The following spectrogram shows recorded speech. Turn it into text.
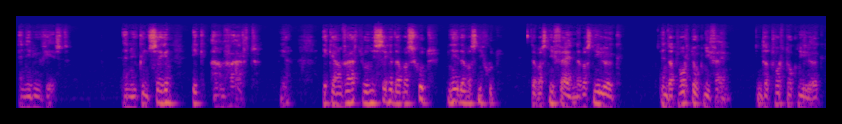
en in uw geest. En u kunt zeggen, ik aanvaard. Ja? Ik aanvaard wil niet zeggen, dat was goed. Nee, dat was niet goed. Dat was niet fijn, dat was niet leuk. En dat wordt ook niet fijn. Dat wordt ook niet leuk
